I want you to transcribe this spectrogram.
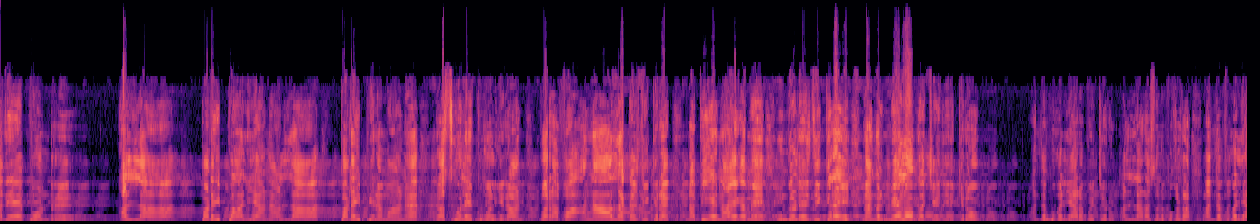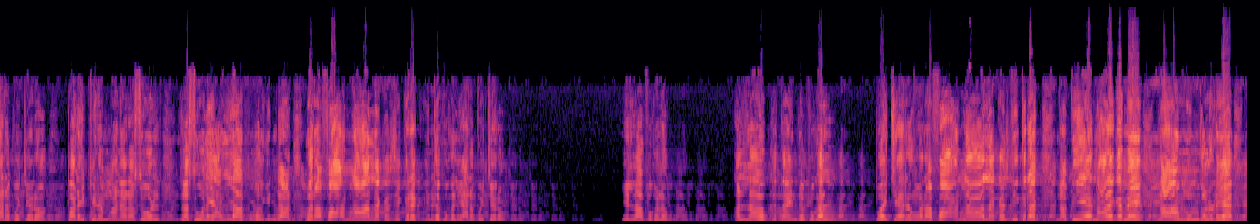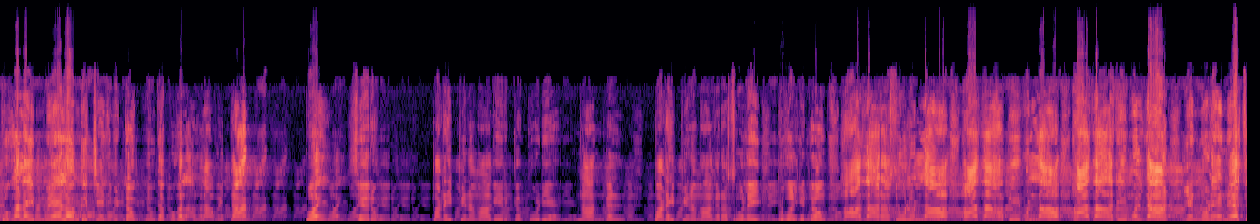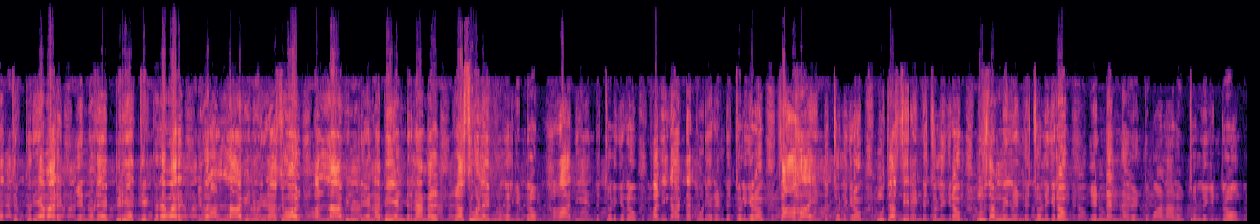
அதே போன்று அல்லாஹ் படைப்பாளியான அல்லாஹ் படைப்பினமான ரசூலை புகழ்கிறான். நபியே நாயகமே உங்களுடைய ஜிக்ரை நாங்கள் மேலோங்க செய்திருக்கிறோம். அந்த புகழ் யாரை போய் சேரும்? அல்லாஹ் ரசூலை புகழ்றான். அந்த புகழ் யாரை போய் சேரும்? படைப்பினமான ரசூல் ரசூலை அல்லாஹ் புகழ்கின்றான். இந்த புகழ் யாரை போய் சேரும்? எல்லா புகழும் அல்லாவுக்கு தான் இந்த புகழ். போய் சேரும். ரஃபா அண்ணாலக ஜிக்ரக் நபியே நாயகமே நாம் உங்களுடைய புகழை மேலோங்கு செய்து விட்டோம் இந்த புகழ் அல்லாவை தான் போய் சேரும். படைப்பினமாக இருக்கக்கூடிய நாங்கள் படைப்பினமாக ரசூலை புகழ்கின்றோம். ஹாதா ரசூலுல்லா ஹாதா ஹபீபுல்லா ஹாதா அதீமுல் தான் என்னுடைய நேசத்திற்குரியவர் என்னுடைய பிரியத்திற்குரியவர் இவர் அல்லாவினுடைய ரசூல் அல்லாவினுடைய நபி என்று நாங்கள் ரசூலை புகழ்கின்றோம். ஹாதி என்று சொல்கிறோம் வழிகாட்டக்கூடியவர் என்று சொல்கிறோம் சாஹா என்று சொல்லுகிறோம் முதசிர் என்று சொல்லுகிறோம் முசம்மில் என்று சொல்லுகிறோம் என்னென்ன வேண்டுமானாலும் சொல்லுகின்றோம்.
